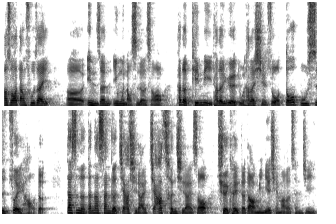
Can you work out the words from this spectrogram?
他说，他当初在呃应征英文老师的时候，他的听力、他的阅读、他的写作都不是最好的，但是呢，当他三个加起来、加成起来的时候，却可以得到名列前茅的成绩。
